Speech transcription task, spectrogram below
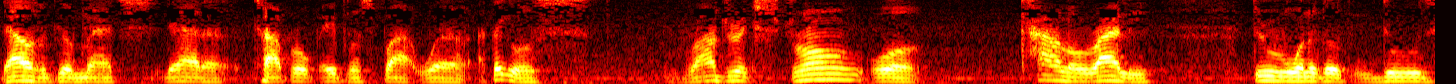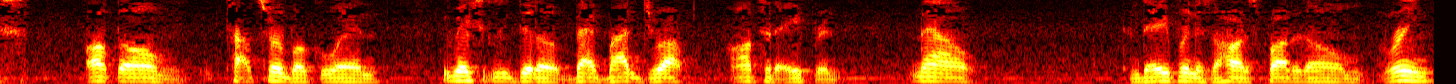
that was a good match. They had a top rope apron spot where I think it was Roderick Strong or Kyle O'Reilly threw one of the dudes off the um, top turnbuckle and he basically did a back body drop onto the apron. Now, the apron is the hardest part of the um, ring,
